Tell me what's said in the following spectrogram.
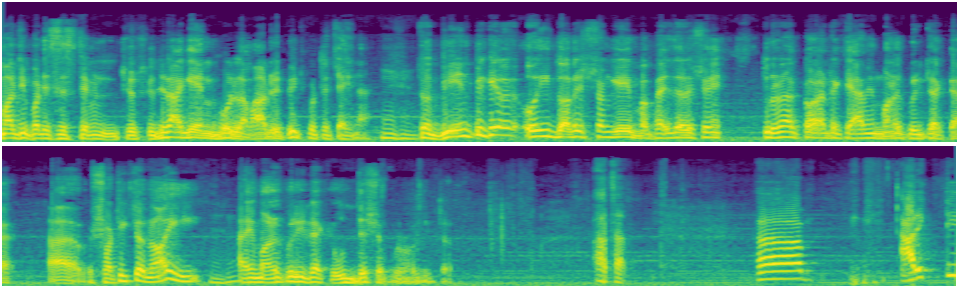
মাল্টি পার্টি সিস্টেম ইন্ট্রোডিউস করেছে। আগে আমি বললাম আর রিপিট করতে চাই না। তো বিএনপি কে ওই দলের সঙ্গে বা ফাইজারের সঙ্গে তুলনা করাটাকে আমি মনে করি এটা একটা সঠিক তো নয়। আমি মনে করি এটা একটা উদ্দেশ্য প্রণোদিত আচ্ছা। আরেকটি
